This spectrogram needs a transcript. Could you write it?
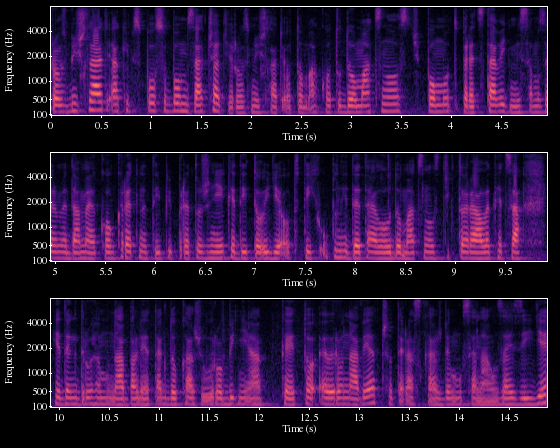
rozmýšľať, akým spôsobom začať rozmýšľať o tom, ako tú domácnosť pomôcť predstaviť. My samozrejme dáme aj konkrétne typy, pretože niekedy to ide od tých úplných detailov domácnosti, ktoré ale keď sa jeden k druhému nabalia, tak dokážu urobiť nejaké to euro naviac, čo teraz každému sa naozaj zíde.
